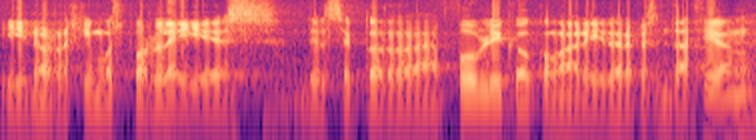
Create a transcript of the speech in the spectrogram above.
y nos regimos por leyes del sector público, como la ley de representación,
